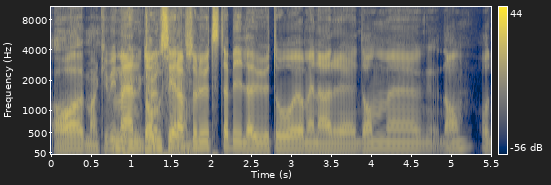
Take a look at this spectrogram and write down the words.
Ja, man kan vinna Men de ser absolut stabila ut och jag menar de, ja, och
